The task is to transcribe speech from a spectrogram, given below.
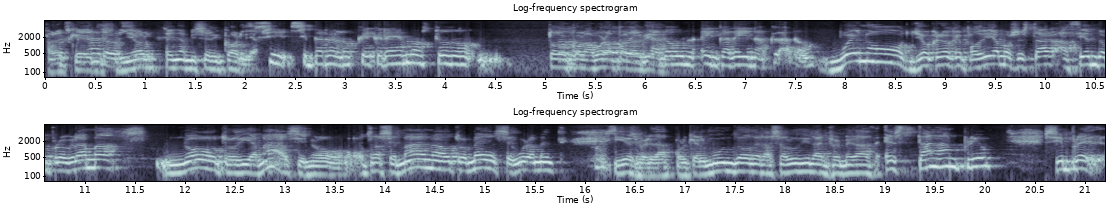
para Pues que claro, el Señor sí. tenga misericordia. Sí, sí, para los que creemos todo. Todo colabora todo para el bien. En cadena, claro. Bueno, yo creo que podríamos estar haciendo programa no otro día más, sino otra semana, otro mes, seguramente. Y es verdad, porque el mundo de la salud y la enfermedad es tan amplio. Siempre,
